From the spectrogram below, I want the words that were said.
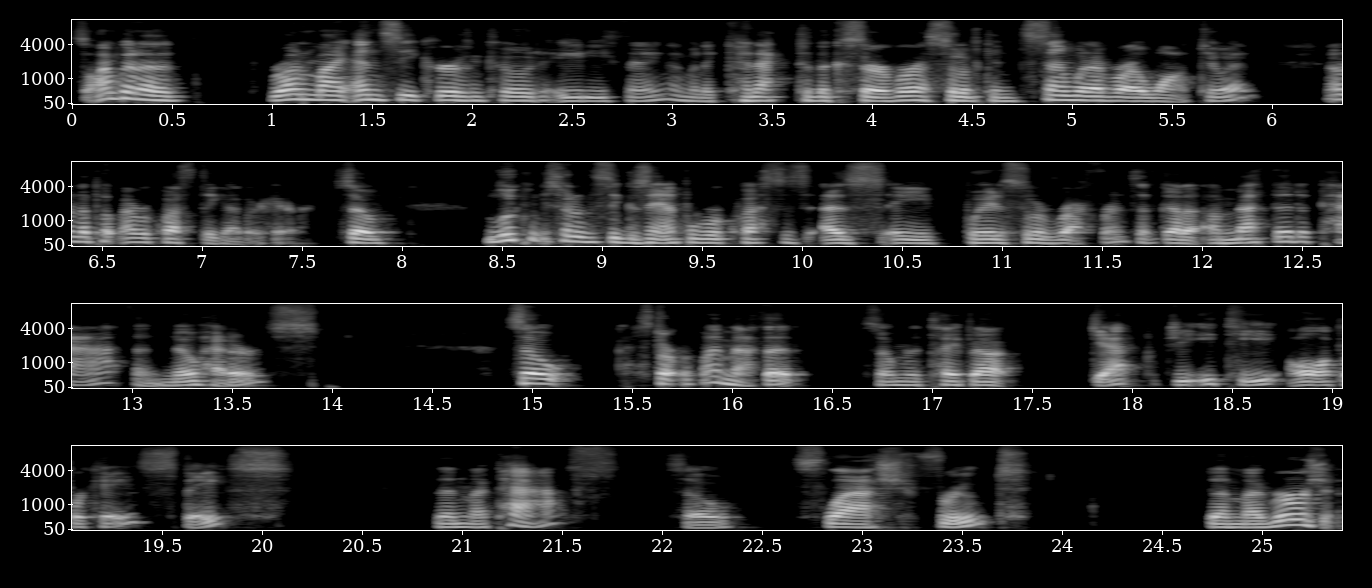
so I'm going to run my NC careersincode 80 thing. I'm going to connect to the server. I sort of can send whatever I want to it. I'm going to put my request together here. So looking at sort of this example request as, as a way to sort of reference, I've got a, a method, a path, and no headers. So I start with my method. So I'm going to type out get, G-E-T, all uppercase, space, then my path, so slash fruit, then my version,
